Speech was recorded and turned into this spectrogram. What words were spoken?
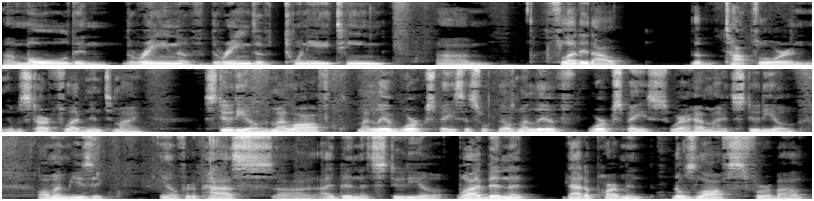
uh, mold and the rain of the rains of 2018 um, flooded out the top floor and it would start flooding into my studio in my loft, my live workspace. That was my live workspace where I have my studio, all my music. You know, for the past, uh, I've been at studio. Well, I've been at that apartment, those lofts for about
